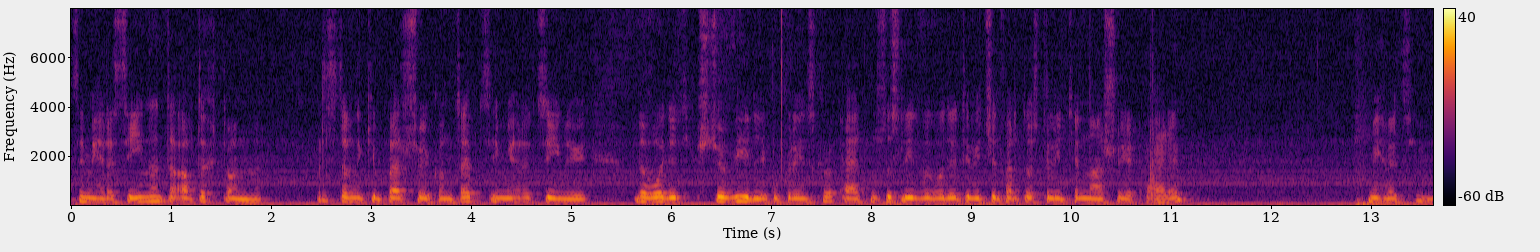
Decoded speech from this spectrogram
Це міграційна та автохтонна. Представники першої концепції міграційної доводять, що відлік українського етносу слід виводити від 4 століття нашої ери міграційної.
